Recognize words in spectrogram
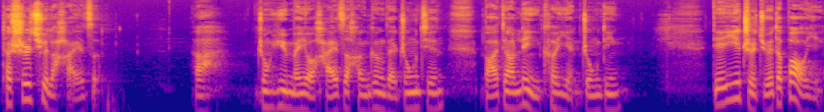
他失去了孩子。啊！终于没有孩子横亘在中间，拔掉另一颗眼中钉。蝶衣只觉得报应，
